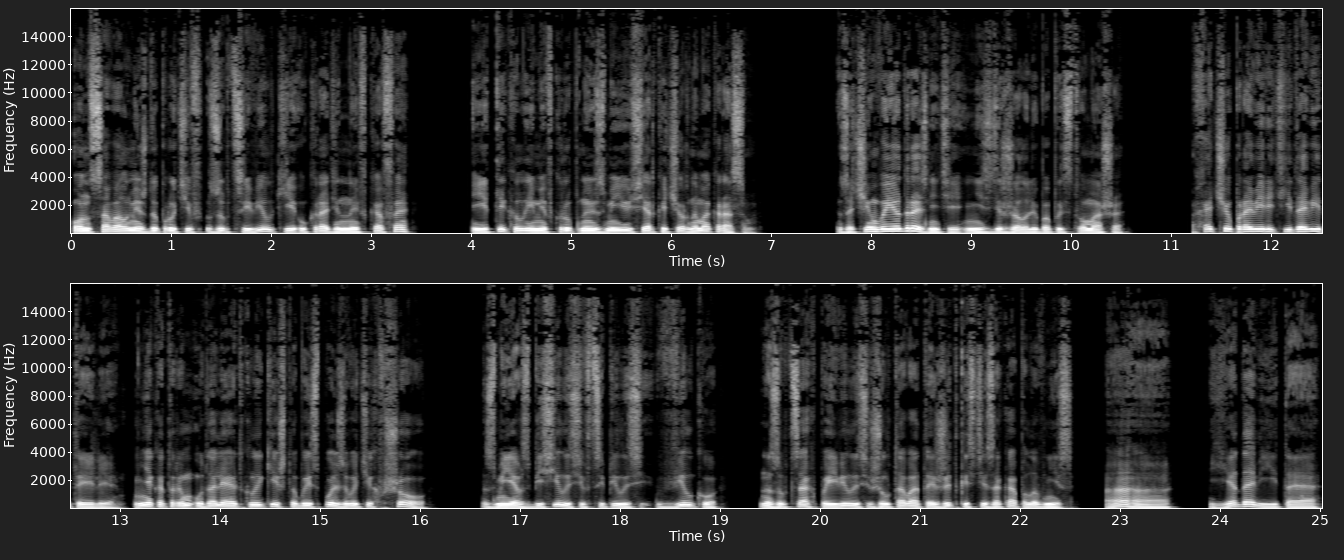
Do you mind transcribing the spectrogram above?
Он совал между прутьев зубцы вилки, украденные в кафе, и тыкал ими в крупную змею с ярко-черным окрасом. «Зачем вы ее дразните?» — не сдержала любопытство Маша. «Хочу проверить, ядовитая ли. Некоторым удаляют клыки, чтобы использовать их в шоу». Змея взбесилась и вцепилась в вилку, На зубцах появилась желтоватая жидкость и закапала вниз. «Ага, ядовитая».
